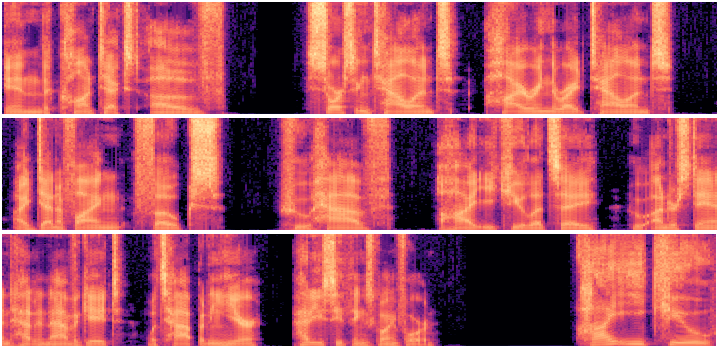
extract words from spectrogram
in the context of sourcing talent, hiring the right talent, identifying folks who have a high EQ, let's say, who understand how to navigate what's happening here? How do you see things going forward? High EQ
